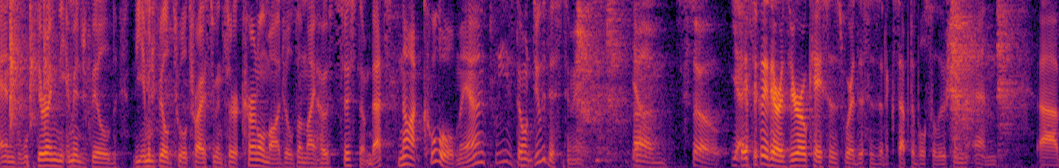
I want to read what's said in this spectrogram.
and during the image build, the image build tool tries to insert kernel modules on my host system. That's not cool, man. Please don't do this to me. Um, so yeah, Basically, there are zero cases where this is an acceptable solution, and uh,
